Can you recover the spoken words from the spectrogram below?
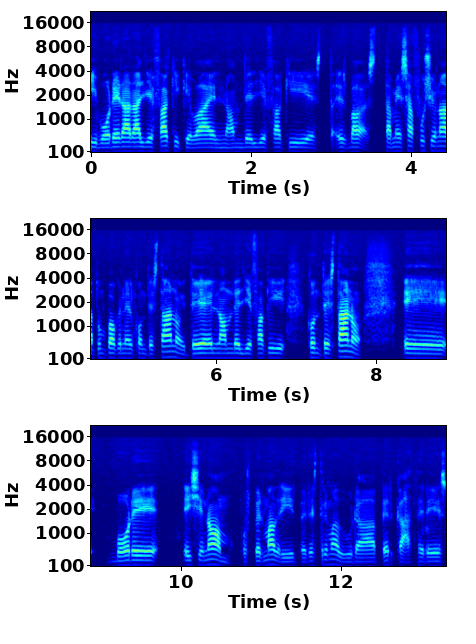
i veure ara el Llefaki, que va el nom del Llefaki, es, es va, també s'ha fusionat un poc en el Contestano i té el nom del Llefaki Contestano, eh, veure eixe nom pues per Madrid, per Extremadura, per Càceres,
